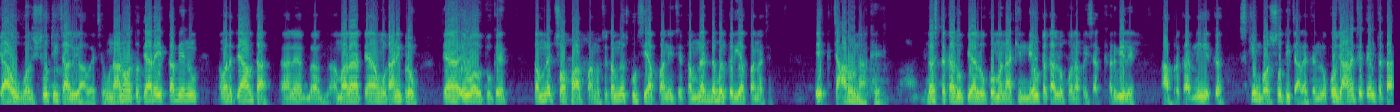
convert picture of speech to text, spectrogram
કે આવું વર્ષોથી ચાલ્યું આવે છે. હું નાનો હતો ત્યારે એકા બેનું અમારે ત્યાં આવતા, એટલે અમારા ત્યાં હું રાણીપ રહું ત્યાં એવું આવતું કે તમને જ સોફા આપવાનો છે, તમને જ ખુરશી આપવાની છે, તમને જ ડબલ કરી આપવાના છે. એક ચારો નાખે. દસ ટકા રૂપિયા લોકોમાં નાખી નેવું ટકા લોકોના પૈસા ખરવી લે. આ પ્રકારની એક સ્કીમ વર્ષોથી ચાલે છે લોકો જાણે છે તેમ છતાં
